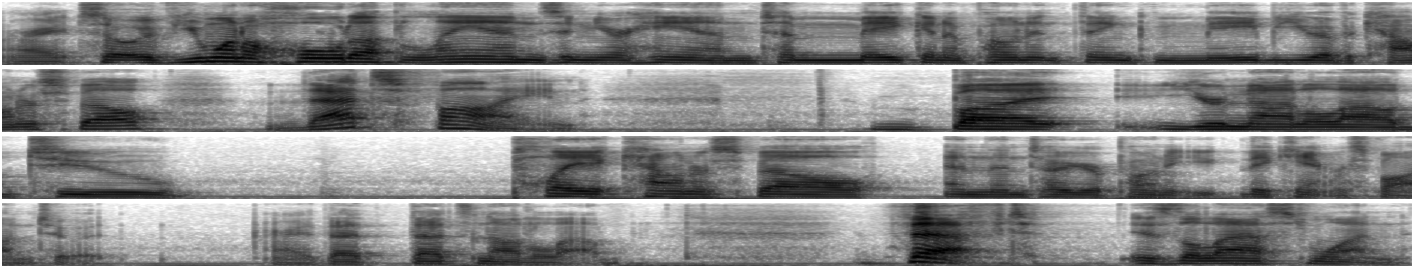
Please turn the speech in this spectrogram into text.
All right. So if you want to hold up lands in your hand to make an opponent think maybe you have a counterspell, that's fine but you're not allowed to play a counter spell and then tell your opponent they can't respond to it. All right, that that's not allowed. Theft is the last one.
